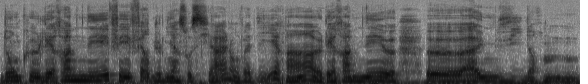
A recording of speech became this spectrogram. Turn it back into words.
Donc euh, les ramener, fait faire du lien social, on va dire, hein, les ramener à une vie normale.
